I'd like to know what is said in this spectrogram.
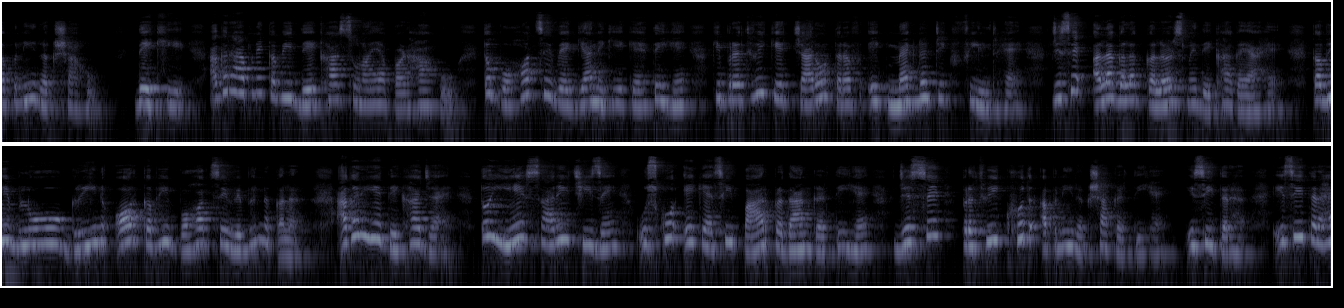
अपनी रक्षा हो? देखिए, अगर आपने कभी देखा, सुना या पढ़ा हो तो बहुत से वैज्ञानिक ये कहते हैं कि पृथ्वी के चारों तरफ़ एक मैग्नेटिक फ़ील्ड है, जिसे अलग अलग कलर्स में देखा गया है। कभी ब्लू, ग्रीन और कभी बहुत से विभिन्न कलर। अगर ये देखा जाए तो ये सारी चीज़ें उसको एक ऐसी पार प्रदान करती है जिससे पृथ्वी खुद अपनी रक्षा करती है। इसी तरह इसी तरह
